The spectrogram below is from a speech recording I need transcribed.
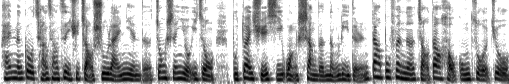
还能够常常自己去找书来念的，终身有一种不断学习往上的能力的人？大部分呢，找到好工作就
